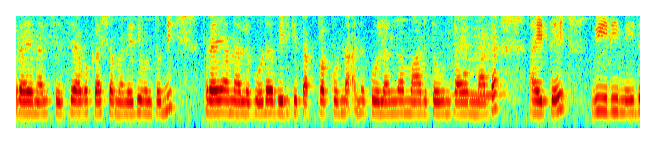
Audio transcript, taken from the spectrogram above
ప్రయాణాలు చేసే అవకాశం అనేది ఉంటుంది. ప్రయాణాలు కూడా వీరికి తప్పకుండా అనుకూలంగా మారుతూ ఉంటాయన్నమాట. అయితే వీరి మీద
